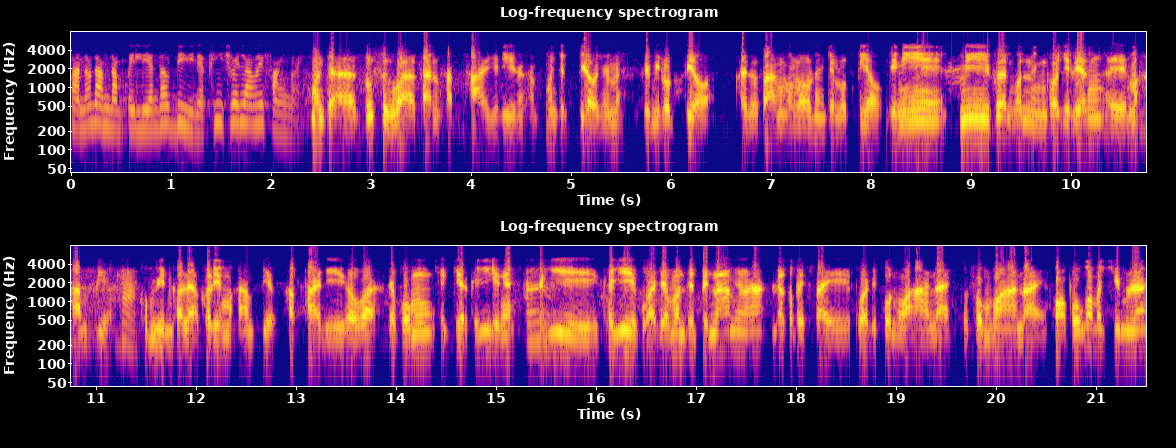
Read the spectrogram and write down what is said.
ซานแล้วนำนำไปเลี้ยงแล้วดีเนี่ยพี่ช่วยเล่าให้ฟังหน่อย มันจะรู้สึกว่าการขับถ่ายจะดีนะครับ มันจะเปรี้ยวใช่ไหมจะมีรสเปรี้ยวอะไคโตซานของเราเนี่ยจะรสเปรี้ยว ทีนี้มีเพื่อนคนหนึ่งเขาจะเลี้ยงเออมะขามเปียกค่ะผมเห็นเขาแล้วเขาเลี้ยงมะขามเปียกขับถ่ายดีเขาว่า แต่ผมขี้เกียจขยี้ไงอ่า ขยี้ขยี้กว่าจะมันจะเป็นน้ำใช่ไหมฮะแล้วก็ไปใส่กว่าจะพ่นหัวอาหารได้ผสมหัวอาหารได้ พอผมก็มาชิมเลยนะ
